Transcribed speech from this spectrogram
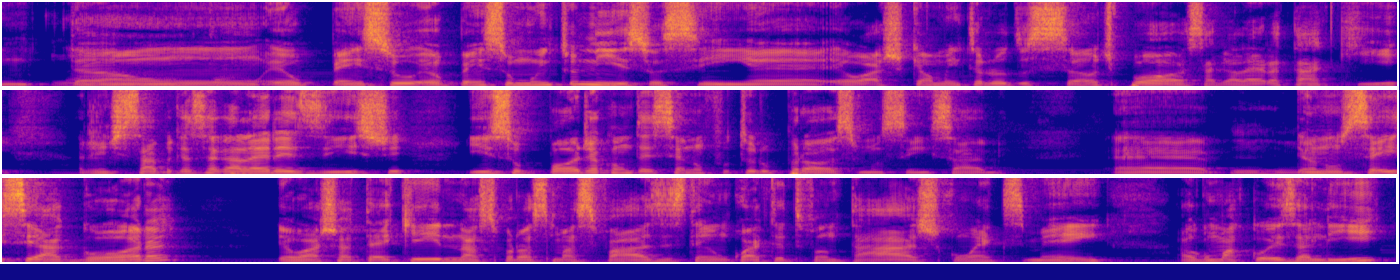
Então, não, tá. eu penso eu penso muito nisso, assim. É, eu acho que é uma introdução, tipo, ó, essa galera tá aqui, a gente sabe que essa galera existe, e isso pode acontecer no futuro próximo, assim, sabe? É, uhum. Eu não sei se agora, eu acho até que nas próximas fases tem um Quarteto Fantástico, um X-Men, alguma coisa ali,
